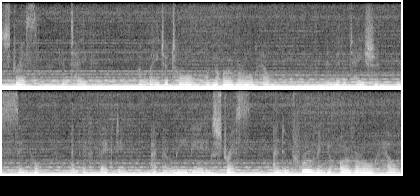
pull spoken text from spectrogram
Stress can take a major toll on your overall health, and meditation is simple and effective at alleviating stress and improving your overall health.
